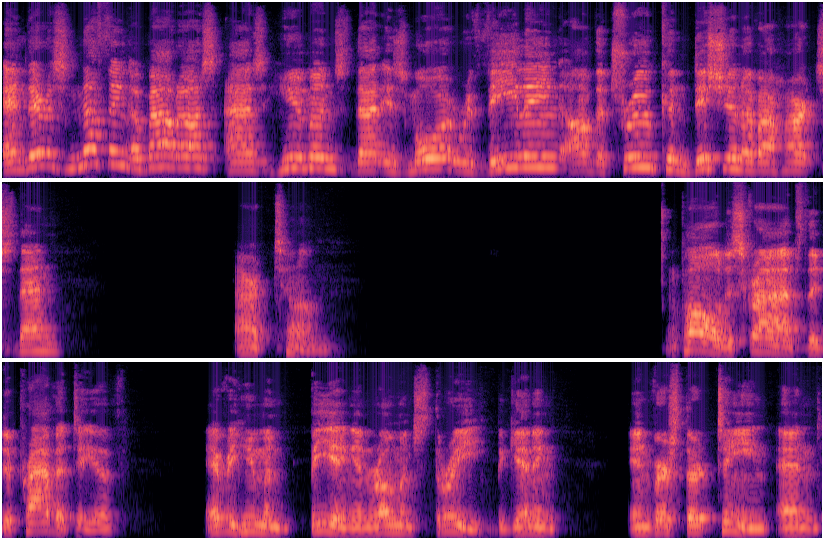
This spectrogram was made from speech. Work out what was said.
And there is nothing about us as humans that is more revealing of the true condition of our hearts than our tongue. Paul describes the depravity of every human being in Romans 3, beginning in verse 13. And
